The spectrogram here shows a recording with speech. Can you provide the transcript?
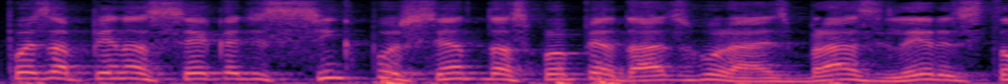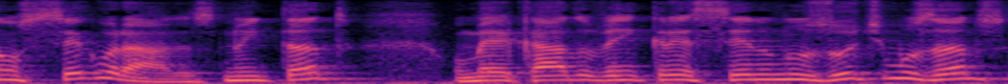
pois apenas cerca de 5% das propriedades rurais brasileiras estão seguradas. No entanto, o mercado vem crescendo nos últimos anos,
